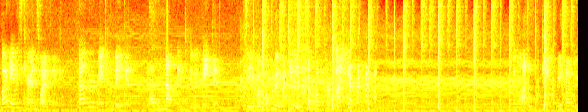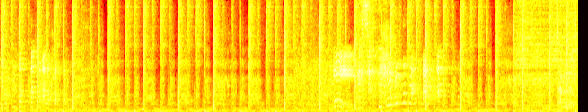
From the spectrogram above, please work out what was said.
My name is Karen Swizek, founder of Makin the Bacon. It has nothing to do with bacon. Diva moment, I need to tell a teleprompter. Last game we had. I'm gonna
